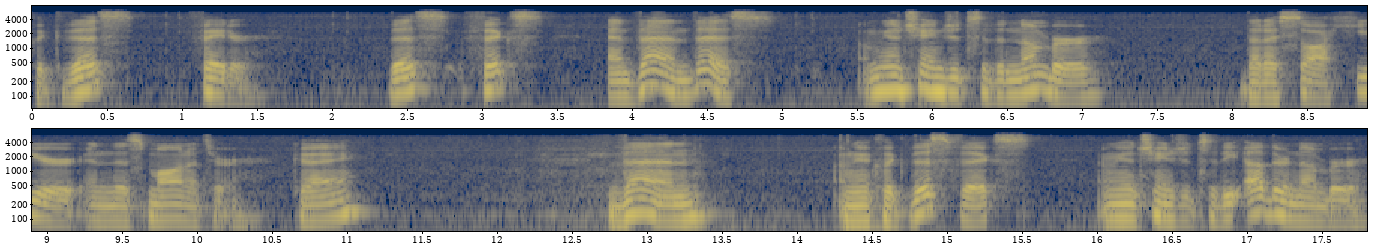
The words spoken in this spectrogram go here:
click this, fader. This, fix, and then this, I'm going to change it to the number that I saw here in this monitor. Okay? Then I'm going to click this fix. I'm going to change it to the other number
